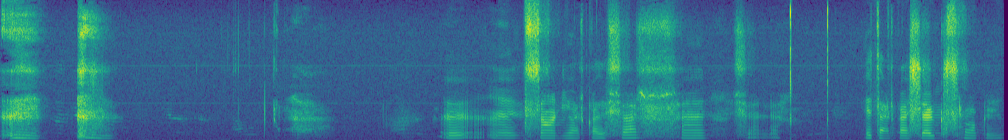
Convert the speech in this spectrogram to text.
Ee, bir saniye arkadaşlar. Ee, şöyle. Evet arkadaşlar kusura bakmayın.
